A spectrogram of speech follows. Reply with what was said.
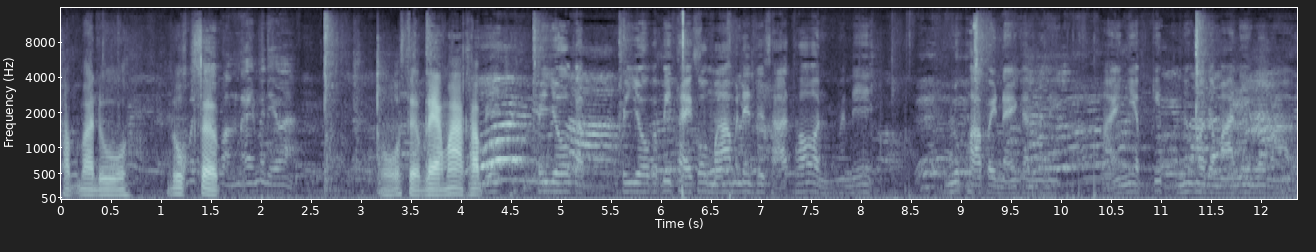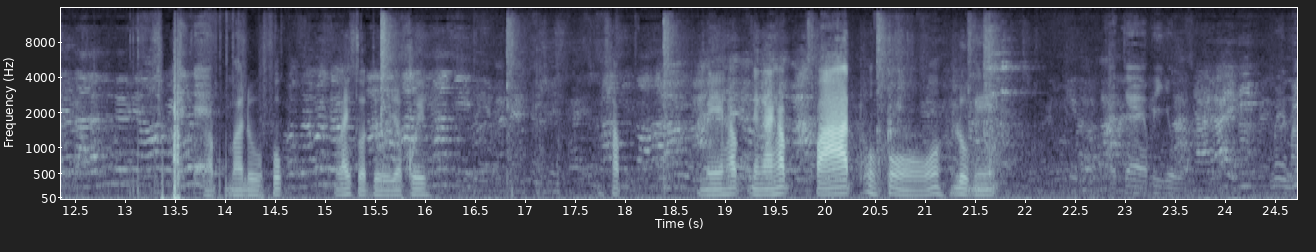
ครับมาดูลูกเสิร์ฟฝั่งไหนไม่เดียวอะโอ้โหเสิร์ฟแรงมากครับ พี่โยกับพี่โยกับพี่ไทยก็มามาเล่นที่สาทรวันนี้ไม่ลูกพาไปไหนกันวันนี้หายเงียบกิ๊บนึกว่าจะมานี่ไม่มาแจ๊ครับมาดูฟุกไลฟ์สดอยู่จะคุย ครับ เมย์ครับยังไงครับฟาดโอ้โหลูกนี้ แจ๊พี่โยไม่มา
